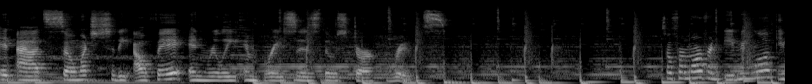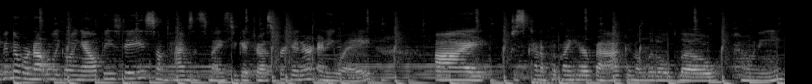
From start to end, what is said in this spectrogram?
It adds so much to the outfit and really embraces those dark roots. So for more of an evening look, even though we're not really going out these days, sometimes it's nice to get dressed for dinner anyway. I just kind of put my hair back in a little low pony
